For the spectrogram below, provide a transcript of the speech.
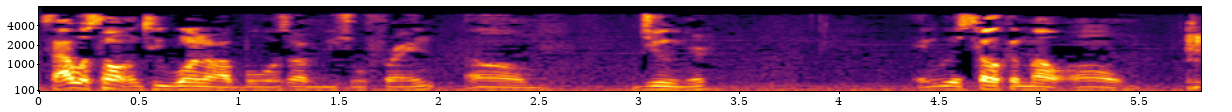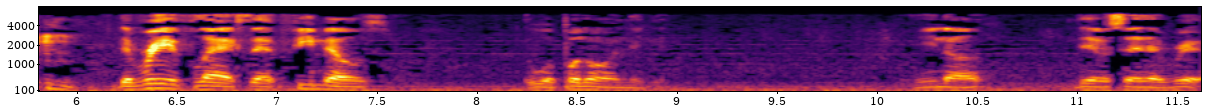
So I was talking to one of our boys, our mutual friend, um, Junior, and we was talking about um the red flags that females will put on a nigga. You know, they would say that red,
